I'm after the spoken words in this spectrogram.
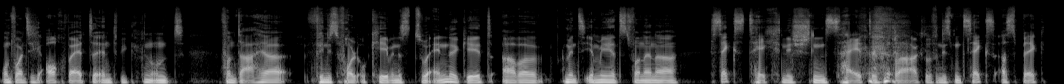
und wollen sich auch weiterentwickeln und von daher finde ich es voll okay, wenn es zu Ende geht. Aber wenn ihr mir jetzt von einer sextechnischen Seite fragt oder von diesem Sexaspekt,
